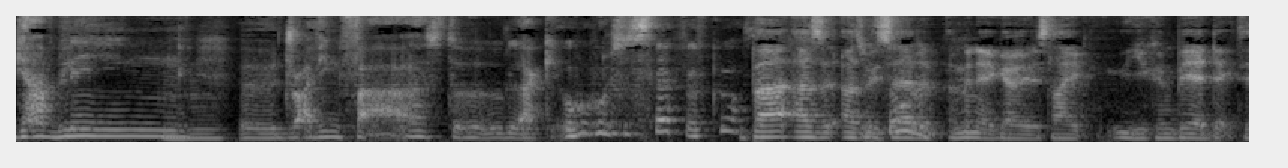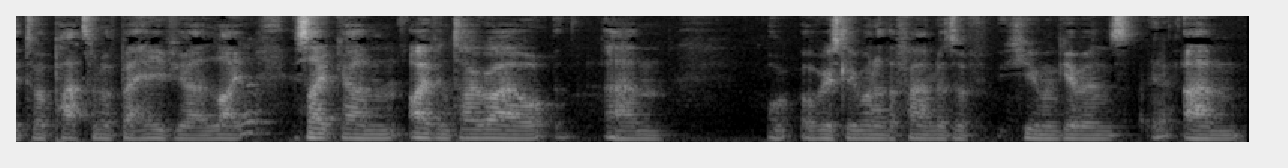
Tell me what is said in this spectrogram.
gambling, uh, driving fast, uh, like all the stuff, of course. But as as we It's said all- a, minute ago, it's like you can be addicted to a pattern of behaviour. Like Yeah. it's like um, Ivan Tyrrell, um, obviously one of the founders of Human Givens, Yeah. um,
